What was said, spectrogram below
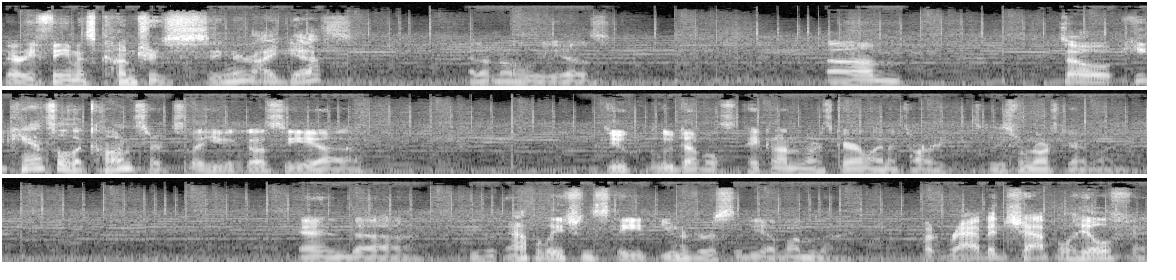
very famous country singer, I guess. I don't know who he is. Um, so he canceled a concert so that he could go see uh, Duke Blue Devils take on the North Carolina Tar Heels. He's from North Carolina, and uh, He's an Appalachian State University alumni, but rabid Chapel Hill fan.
